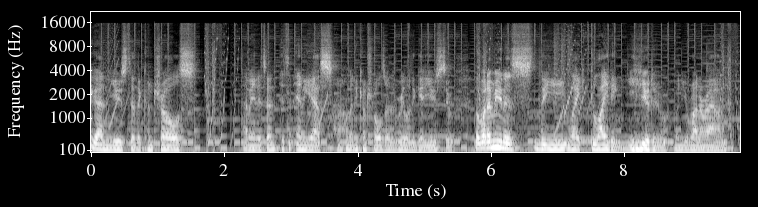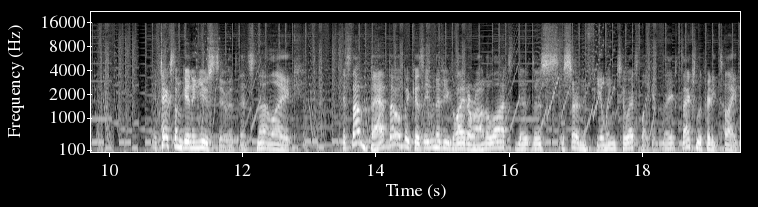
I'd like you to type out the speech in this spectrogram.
I've kinda gotten used to the controls. I mean, it's an, it's an NES. How many controls are there really to get used to? But what I mean is the, like, gliding you do when you run around. It takes some getting used to. It, it's not like... It's not bad, though, because even if you glide around a lot, there, there's a certain feeling to it. Like, it's actually pretty tight.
